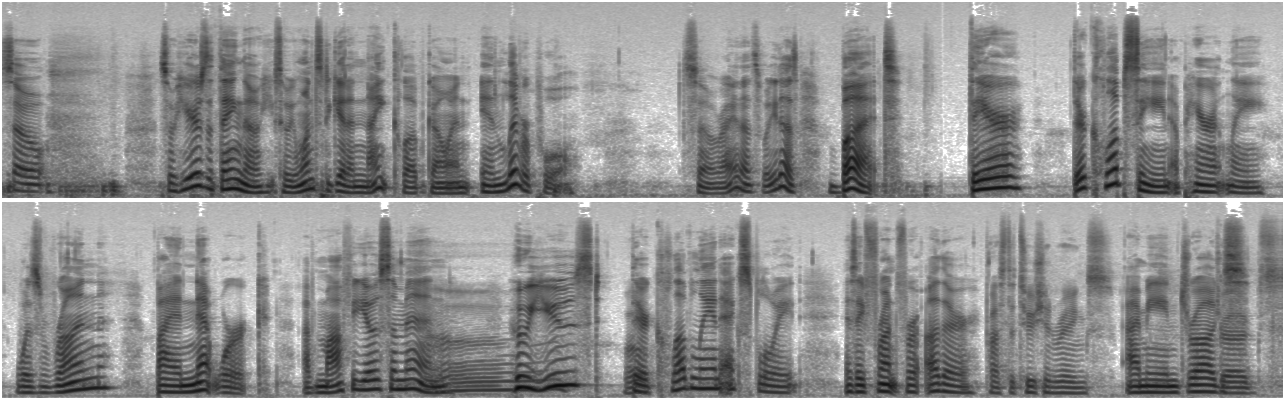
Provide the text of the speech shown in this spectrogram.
So, so here's the thing, though. He, so he wants to get a nightclub going in Liverpool. So right, that's what he does. But their their club scene apparently was run by a network of mafiosa men who used their clubland exploit as a front for other, Prostitution rings, I mean, drugs, drugs.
